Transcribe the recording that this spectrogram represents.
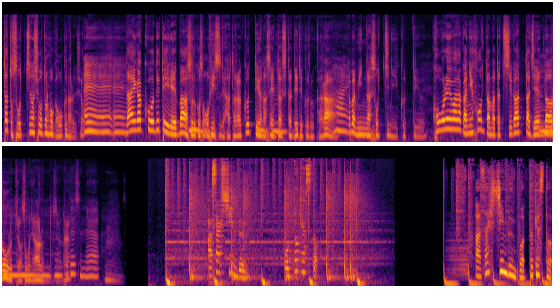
だとそっちの仕事の方が多くなるでしょ、えー、大学を出ていればそれこそオフィスで働くっていうような選択肢が出てくるから、うんうん、やっぱりみんなそっちに行くっていう、これはだから日本とはまた違ったジェンダーロールっていうのがそこにあるんですよね。本当ですね、うん、朝日新聞ポッドキャスト朝日新聞ポッドキャスト。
